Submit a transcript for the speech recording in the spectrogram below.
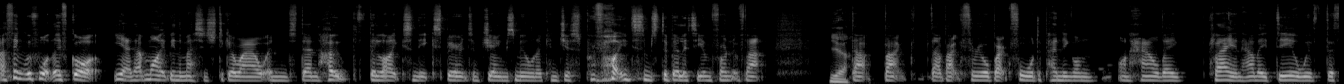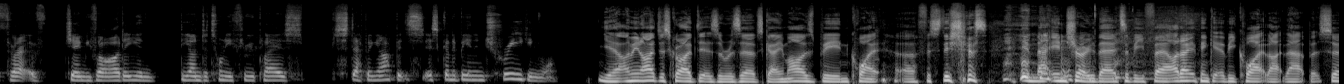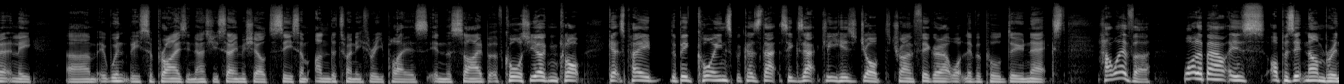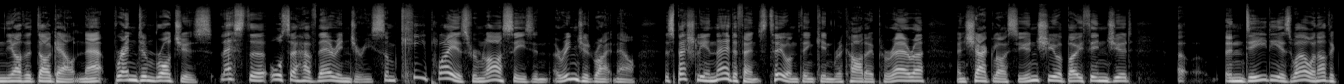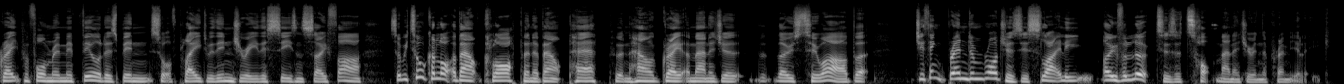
I think with what they've got, yeah, that might be the message to go out and then hope the likes and the experience of James Milner can just provide some stability in front of that yeah that back that back three or back four depending on on how they play and how they deal with the threat of Jamie Vardy and the under 23 players stepping up it's it's going to be an intriguing one yeah, I mean, I described it as a reserves game. I was being quite uh, fastidious in that intro there, to be fair. I don't think it would be quite like that, but certainly Um, it wouldn't be surprising, as you say, Michelle, to see some under 23 players in the side. But of course, Jurgen Klopp gets paid the big coins because that's exactly his job to try and figure out what Liverpool do next. However, what about his opposite number in the other dugout, Nat? Brendan Rodgers. Leicester also have their injuries. Some key players from last season are injured right now, especially in their defence too. I'm thinking Ricardo Pereira and Çağlar Söyüncü are both injured. Ndidi as well, another great performer in midfield, has been sort of plagued with injury this season so far. So we talk a lot about Klopp and about Pep and how great a manager th- those two are. But do you think Brendan Rodgers is slightly overlooked as a top manager in the Premier League?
